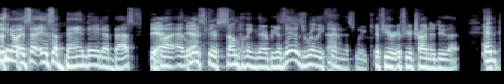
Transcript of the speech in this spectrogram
you know, it's a it's a band aid at best. Yeah, but at yeah. least there's something there because it is really thin Yeah. this week. If you're if you're trying to do that, and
